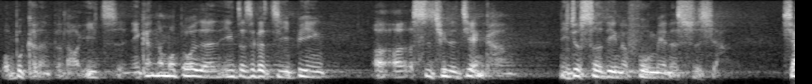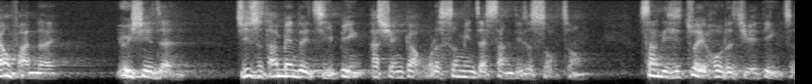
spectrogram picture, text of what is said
我不可能得到医治，你看那么多人因着这个疾病，而而失去了健康，你就设定了负面的思想。相反的，有一些人，即使他面对疾病，他宣告我的生命在上帝的手中，上帝是最后的决定者。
